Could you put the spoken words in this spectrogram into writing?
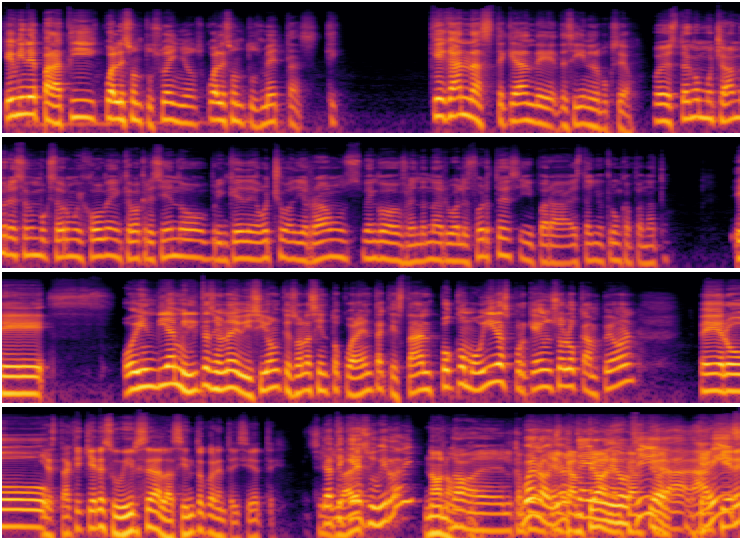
¿qué viene para ti? ¿Cuáles son tus sueños? ¿Cuáles son tus metas? ¿Qué, qué ganas te quedan de, de seguir en el boxeo? Pues tengo mucha hambre, soy un boxeador muy joven que va creciendo, brinqué de 8 a 10 rounds, vengo enfrentando a rivales fuertes y para este año quiero un campeonato. Eh, hoy en día militas en una división que son las 140, que están poco movidas porque hay un solo campeón, pero... Y está que quiere subirse a la 147. Sí. ¿Ya te quieres de- subir, David? No, no. No, el campeón. Bueno, el yo te campeón, digo, el sí, campeón. que, avisa, quiere,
